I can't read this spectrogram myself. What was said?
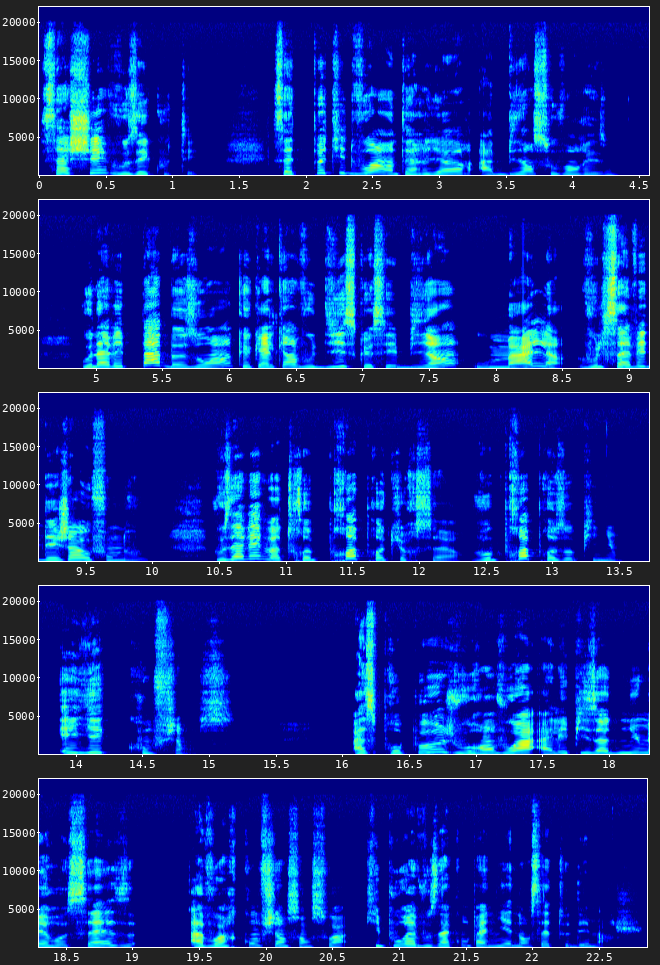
Sachez vous écouter. Cette petite voix intérieure a bien souvent raison. Vous n'avez pas besoin que quelqu'un vous dise que c'est bien ou mal, vous le savez déjà au fond de vous. Vous avez votre propre curseur, vos propres opinions. Ayez confiance. À ce propos, je vous renvoie à l'épisode numéro 16, Avoir confiance en soi, qui pourrait vous accompagner dans cette démarche.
